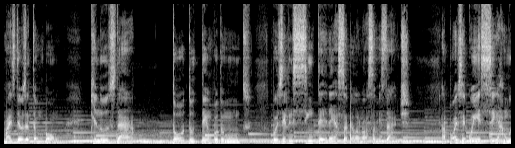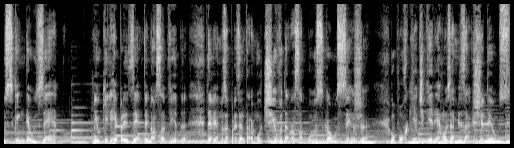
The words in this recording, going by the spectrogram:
Mas Deus é tão bom que nos dá todo o tempo do mundo, pois Ele se interessa pela nossa amizade. Após reconhecermos quem Deus é, e o que ele representa em nossa vida, devemos apresentar o motivo da nossa busca, ou seja, o porquê de querermos a amizade de Deus.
